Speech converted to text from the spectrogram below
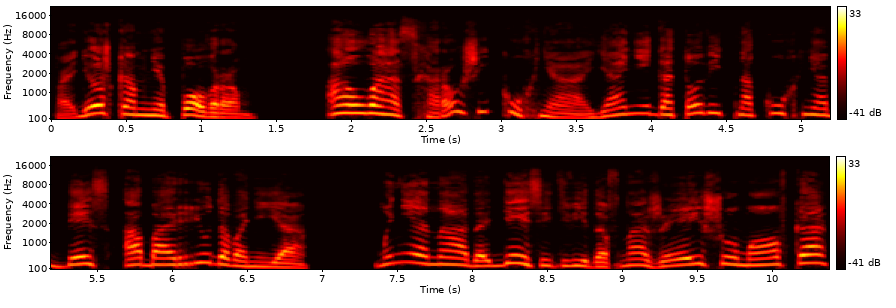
Пойдешь ко мне поваром?» «А у вас хорошая кухня? Я не готовить на кухне без оборудования. Мне надо десять видов ножей, шумовка.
